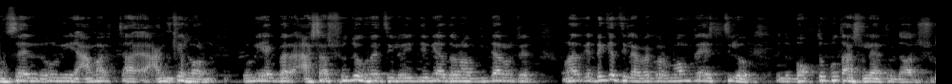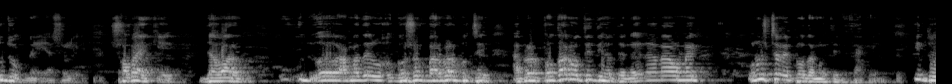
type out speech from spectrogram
হোসেন, উনি আমার আঙ্কেল হন। উনি একবার আসার সুযোগ হয়েছিল, ইঞ্জিনিয়ার জনাব দিদার হোসেন, ওনাদেরকে ডেকেছিলাম, একবার মন্ত্রে এসেছিল, কিন্তু বক্তব্য তো আসলে এত দেওয়ার সুযোগ নেই আসলে। সবাইকে দেওয়ার আমাদের ঘোষক বারবার বলছে, আপনার প্রধান অতিথি হতেন, এনারা অনেক অনুষ্ঠানের প্রধান অতিথি থাকেন। কিন্তু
